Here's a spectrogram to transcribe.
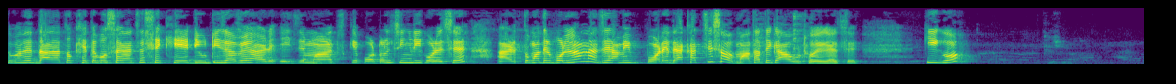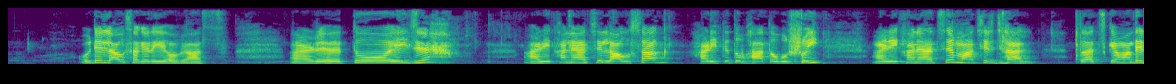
তোমাদের দাদা তো খেতে বসে গেছে, সে খেয়ে ডিউটি যাবে। আর এই যে মাছকে পটল চিংড়ি করেছে। আর তোমাদের বললাম না যে আমি পরে দেখাচ্ছি সব, মাথা থেকে আউট হয়ে গেছে। কি গো? ওইটাই লাউ শাকের এ হবে, আস। আর তো এই যে, আর এখানে আছে লাউ শাক, হাঁড়িতে তো ভাত অবশ্যই। আর এখানে আছে মাছের ঝাল। তো আজকে আমাদের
